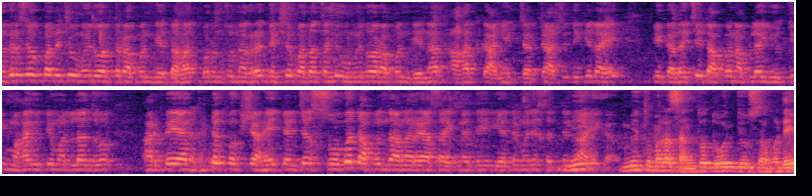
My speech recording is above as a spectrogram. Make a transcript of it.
नगरसेवक पदाचे उमेदवार तर आपण देत आहात परंतु नगराध्यक्ष पदाचाही उमेदवार आपण देणार आहात का? आणि एक चर्चा अशी देखील आहे की कदाचित आपण आपल्या युती महायुतीमधला जो आरपीआय घटक पक्ष आहे त्यांच्यासोबत आपण जाणार आहे असं ऐकण्यात येईल याच्यामध्ये सत्यता आहे का? मी तुम्हाला सांगतो दोन दिवसामध्ये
